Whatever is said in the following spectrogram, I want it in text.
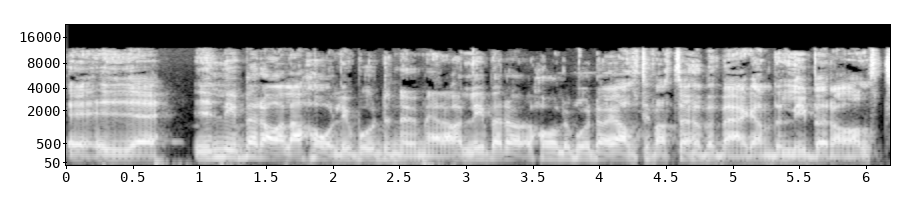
i, i liberala Hollywood numera. Libera- Hollywood har ju alltid varit övervägande liberalt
